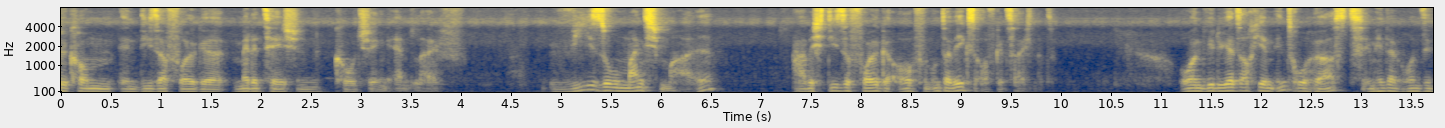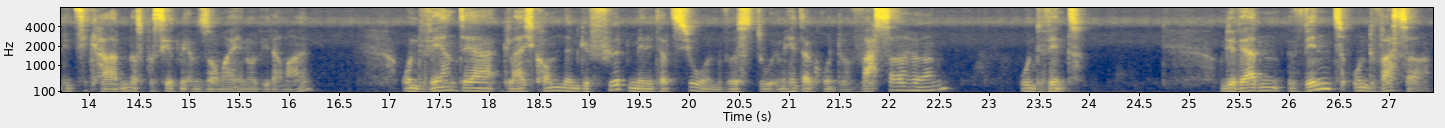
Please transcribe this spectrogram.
willkommen in dieser Folge Meditation, Coaching and Life. Wie so manchmal habe ich diese Folge auch von unterwegs aufgezeichnet. Und wie du jetzt auch hier im Intro hörst, im Hintergrund sind die Zikaden, das passiert mir im Sommer hin und wieder mal. Und während der gleich kommenden geführten Meditation wirst du im Hintergrund Wasser hören und Wind. Und wir werden Wind und Wasser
